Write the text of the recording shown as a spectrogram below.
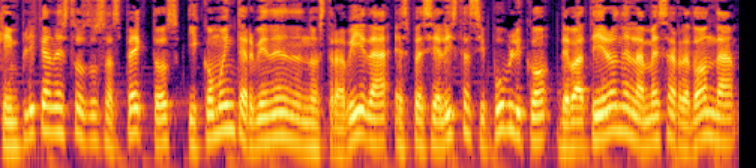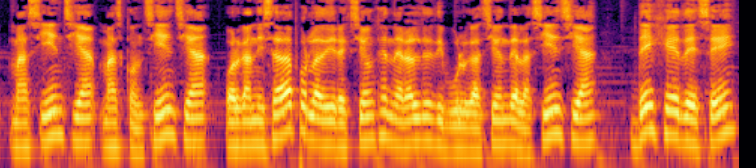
que implican estos dos aspectos y cómo intervienen en nuestra vida, especialistas y público debatieron en la mesa redonda Más Ciencia, Más Conciencia, organizada por la Dirección General de Divulgación de la Ciencia, DGDC,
